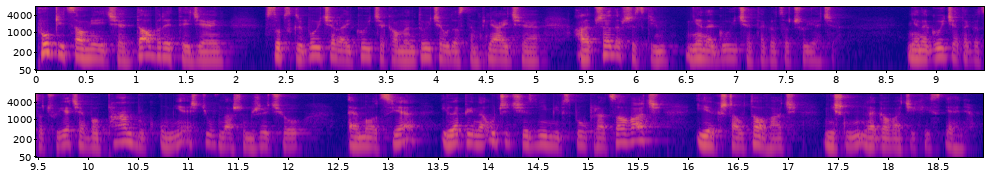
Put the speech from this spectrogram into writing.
Póki co miejcie dobry tydzień. Subskrybujcie, lajkujcie, komentujcie, udostępniajcie, ale przede wszystkim nie negujcie tego, co czujecie. Nie negujcie tego, co czujecie, bo Pan Bóg umieścił w naszym życiu emocje i lepiej nauczyć się z nimi współpracować i je kształtować, niż negować ich istnienie.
